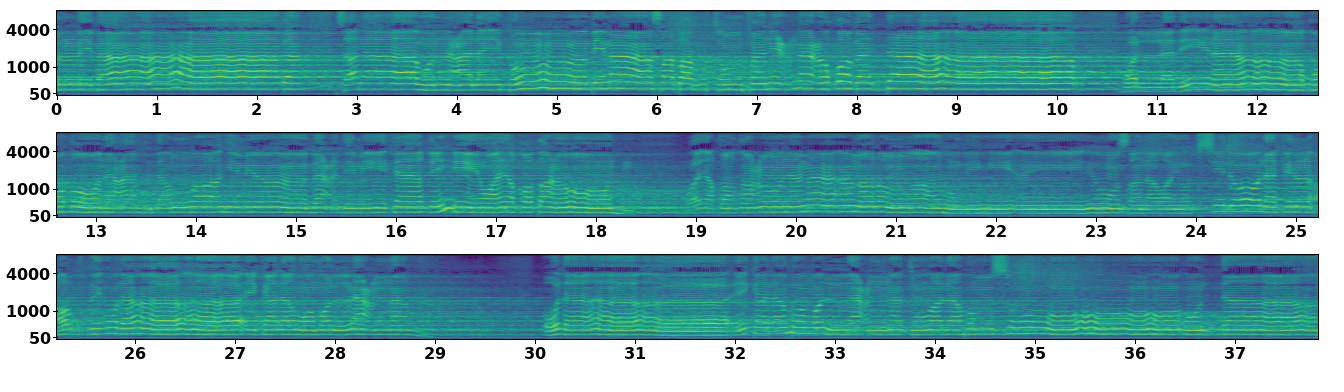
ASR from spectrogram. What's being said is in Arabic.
كل باب سلام عليكم بما صبرتم فنعم عقب الدار. والذين ينقضون عهد الله من بعد ميثاقه ويقطعون ويقطعون ما أمر الله به أن يوصل ويفسدون في الأرض. أولئك لهم اللعنة. أولئك لهم اللعنة ولهم سوء الدار.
